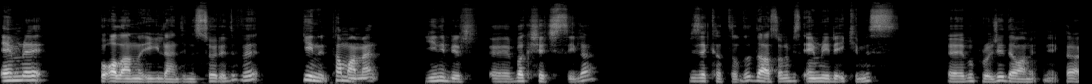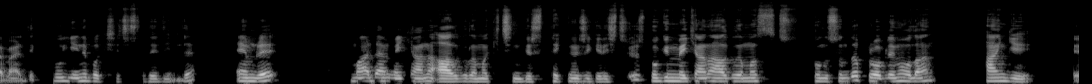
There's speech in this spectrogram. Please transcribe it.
Emre bu alanla ilgilendiğini söyledi ve yeni tamamen yeni bir e, bakış açısıyla bize katıldı. Daha sonra biz Emre ile ikimiz e, bu projeye devam etmeye karar verdik. Bu yeni bakış açısı dediğimde Emre madem mekanı algılamak için bir teknoloji geliştiriyoruz. Bugün mekanı algılama konusunda problemi olan hangi e,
